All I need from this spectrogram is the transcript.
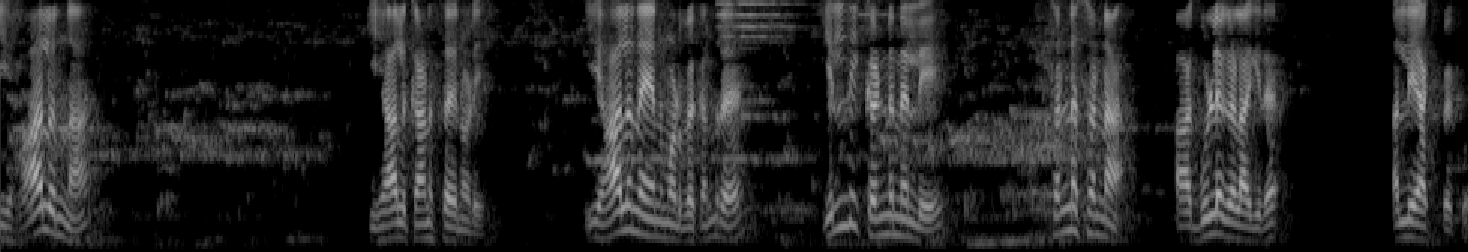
ಈ ಹಾಲನ್ನು ಈ ಹಾಲು ಕಾಣಿಸ್ತಾ ನೋಡಿ. ಈ ಹಾಲನ್ನು ಏನು ಮಾಡಬೇಕಂದ್ರೆ ಎಲ್ಲಿ ಕಣ್ಣಿನಲ್ಲಿ ಸಣ್ಣ ಸಣ್ಣ ಆ ಗುಳ್ಳೆಗಳಾಗಿದೆ, ಅಲ್ಲಿ ಹಾಕಬೇಕು.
